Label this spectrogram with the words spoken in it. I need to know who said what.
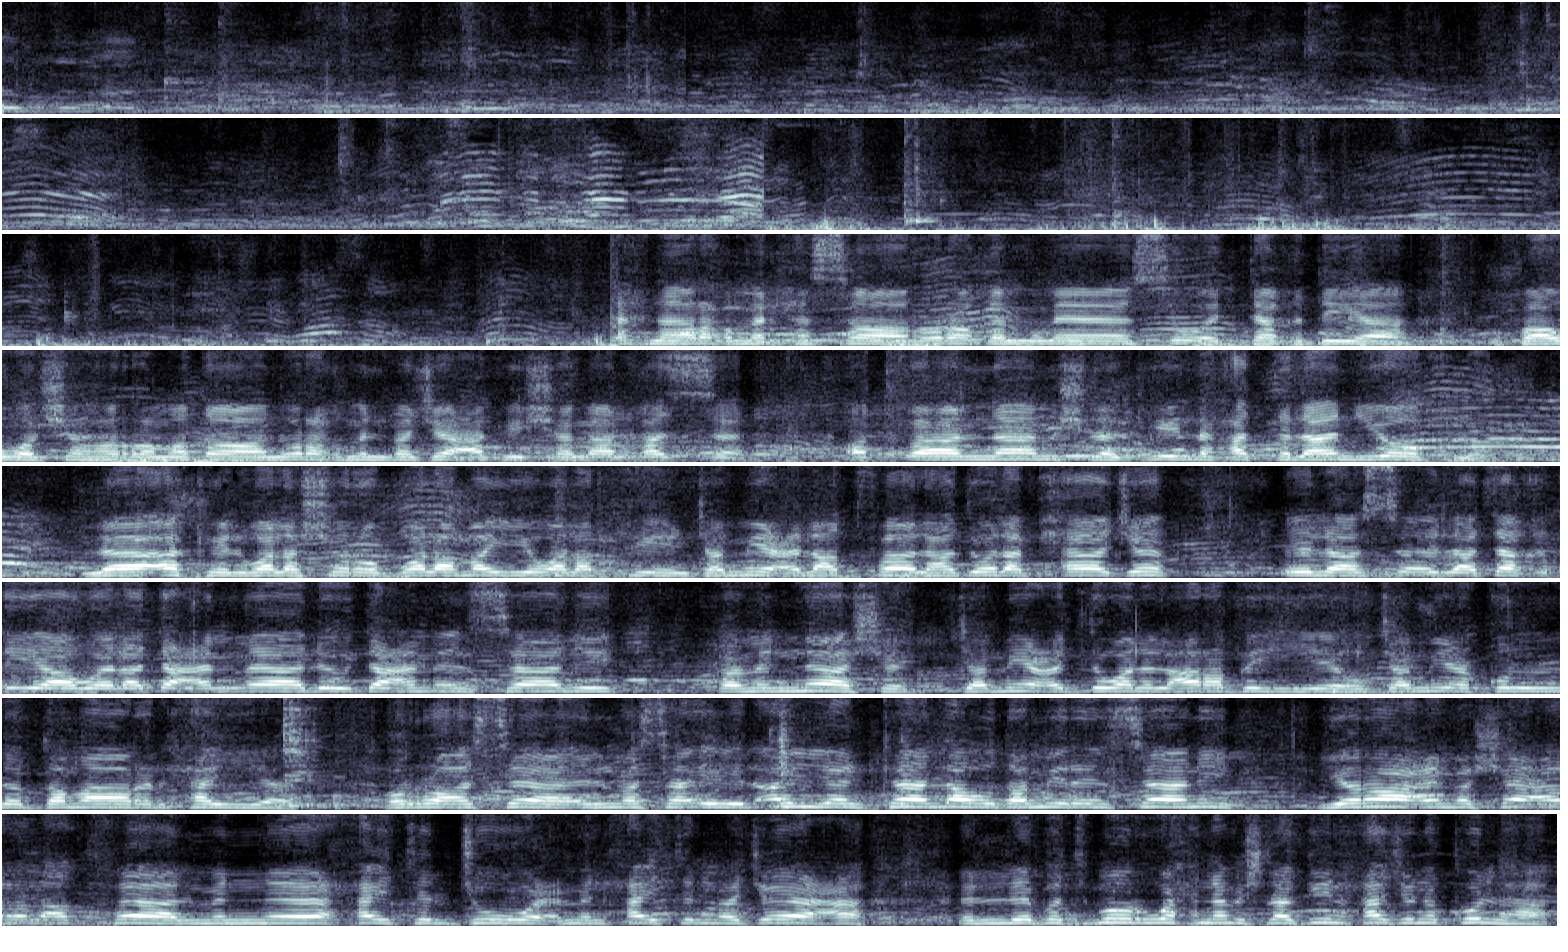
Speaker 1: إحنا رغم الحصار ورغم سوء التغذية وفي أول شهر رمضان ورغم المجاعة في شمال غزة أطفالنا مش لاقيين حتى الآن يأكلوا. لا أكل ولا شرب ولا مي ولا طحين. جميع الأطفال هذول بحاجة إلى س- إلى تغذية وإلى دعم مالي ودعم إنساني. فمن ناشد جميع الدول العربية وجميع كل الضمائر الحية الرؤساء المسائل أيا كان له ضمير إنساني يراعي مشاعر الأطفال من حيث الجوع من حيث المجاعة اللي بتمر وإحنا مش لاقين حاجة ناكلها.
